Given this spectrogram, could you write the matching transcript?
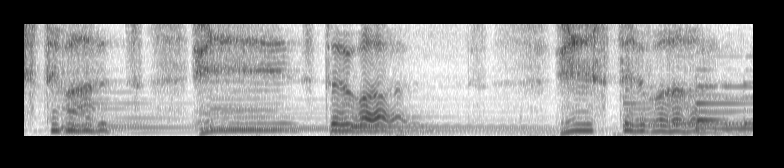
este vals, este vals, este vals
